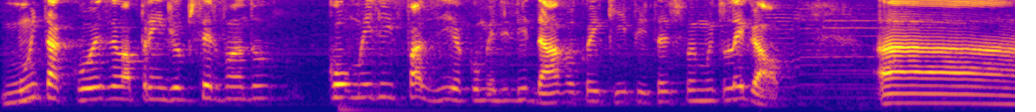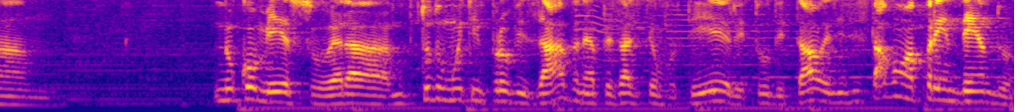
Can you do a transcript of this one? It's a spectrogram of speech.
muita coisa eu aprendi observando como ele fazia, como ele lidava com a equipe. Então isso foi muito legal. Ah, no começo era tudo muito improvisado, né? Apesar de ter um roteiro e tudo e tal, eles estavam aprendendo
